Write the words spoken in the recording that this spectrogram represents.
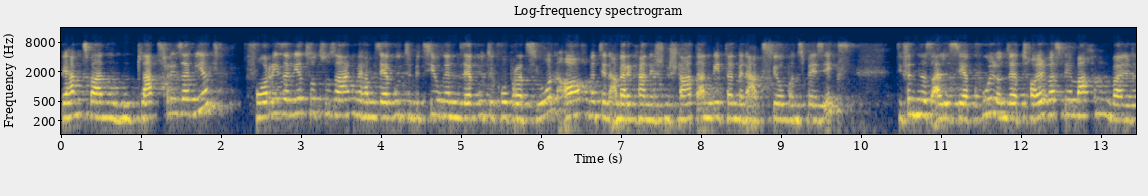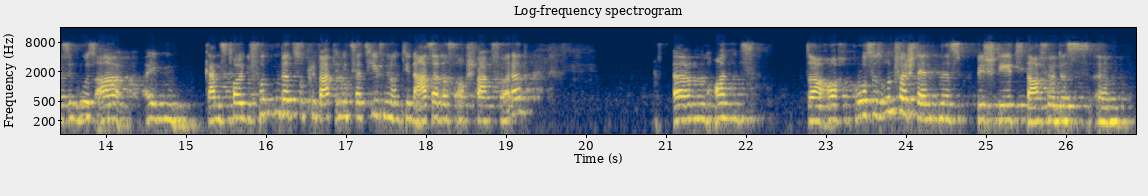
Wir haben zwar einen Platz reserviert, vorreserviert sozusagen. Wir haben sehr gute Beziehungen, sehr gute Kooperation auch mit den amerikanischen Startanbietern, mit Axiom und SpaceX. Die finden das alles sehr cool und sehr toll, was wir machen, weil das in den USA eben ganz toll gefunden wird zu Privatinitiativen und die NASA das auch stark fördert. Ähm, und da auch großes Unverständnis besteht dafür, dass ähm,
